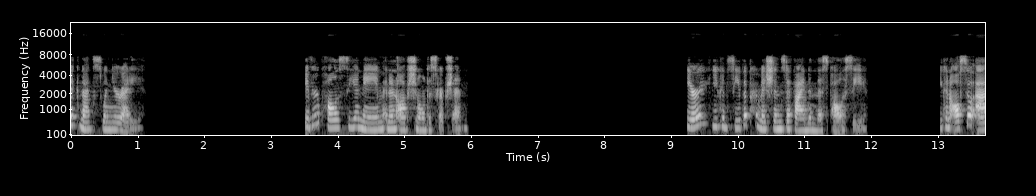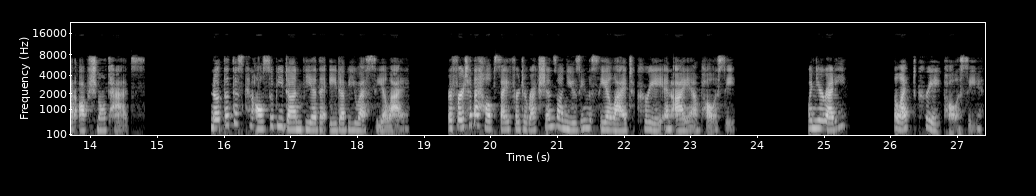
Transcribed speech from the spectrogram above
Click Next when you're ready. Give your policy a name and an optional description. Here, you can see the permissions defined in this policy. You can also add optional tags. Note that this can also be done via the AWS CLI. Refer to the help site for directions on using the CLI to create an IAM policy. When you're ready, select Create Policy.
